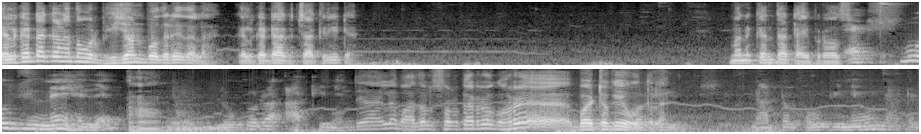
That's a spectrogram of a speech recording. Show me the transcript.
কলকাতা কানা তোমার ভিজন বদলে দেলা কলকাতা চাকরিটা ମାନେ କେନ୍ତା ଟାଇପ୍ର ଏକ୍ସପୋଜ ନାଇଁ ହେଲେ ହଁ ଲୋକର ଆଖି ସନ୍ଧ୍ୟା ହେଲେ ବାଦଲ ସରକାରର ଘରେ ବୈଠକ ହେଉଥିଲା ନାଟକ ହଉ କି ନେଉ ନାଟକ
